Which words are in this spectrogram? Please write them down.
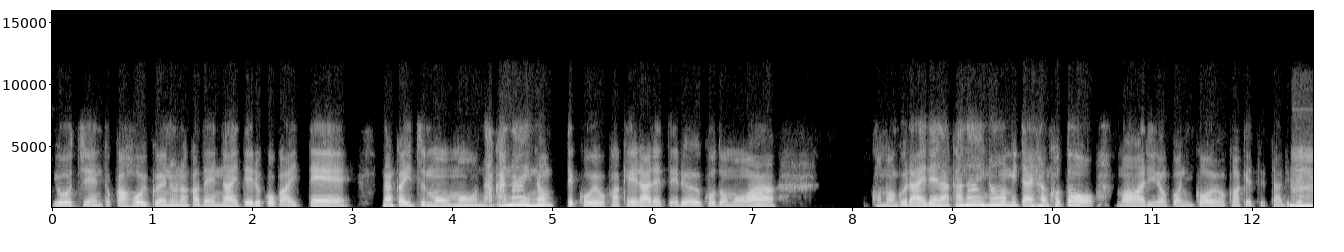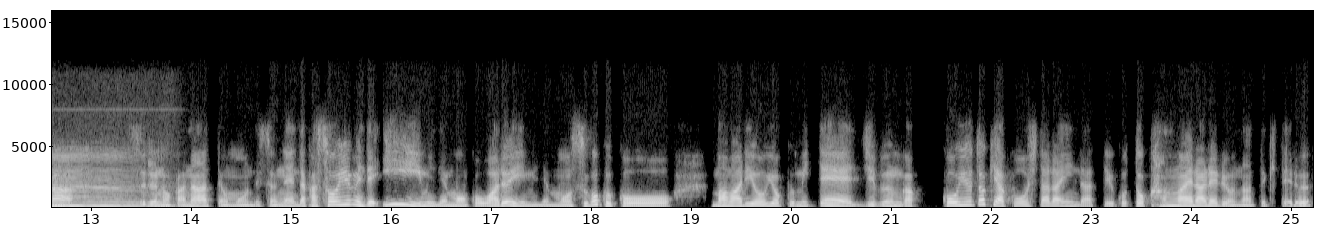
幼稚園とか保育園の中で泣いてる子がいて、なんかいつももう泣かないのって声をかけられてる子供は、このぐらいで泣かないの？みたいなことを周りの子に声をかけてたりとかするのかなって思うんですよね。だからそういう意味で、いい意味でも、こう悪い意味でも、すごくこう、周りをよく見て、自分がこういう時はこうしたらいいんだっていうことを考えられるようになってきてる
